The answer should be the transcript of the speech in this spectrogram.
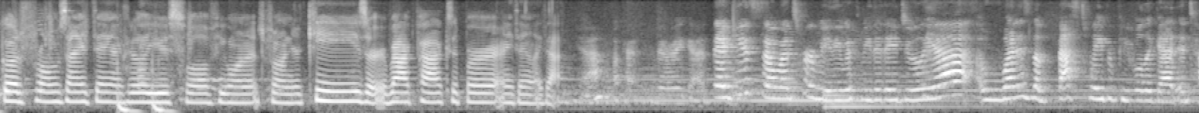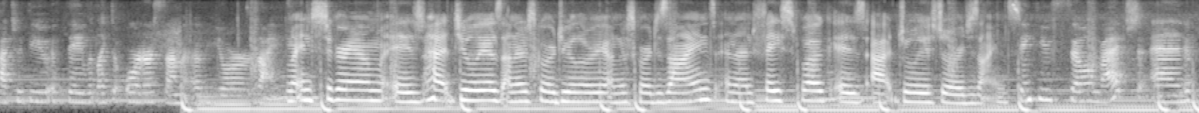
good for almost anything. It's really useful if you want it to put on your keys or your backpack zipper, anything like that. Yeah. Thank you so much for meeting with me today, Julia. What is the best way for people to get in touch with you if they would like to order some of your designs? My Instagram is at julia's underscore jewelry underscore designs, and then Facebook is at Julia's Jewelry Designs. Thank you so much. And if,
